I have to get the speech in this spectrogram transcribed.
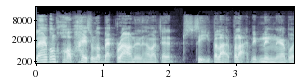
แรกต้องขออภัยสำหรับแบ็กกราวน์ด้วยนะครับอาจจะสีประหลาดประหลาดนิดนึงนะครับเพราะ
